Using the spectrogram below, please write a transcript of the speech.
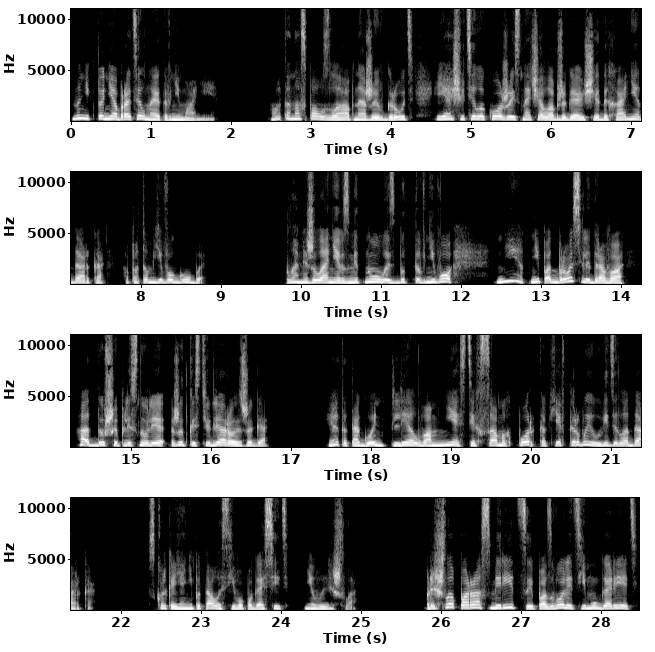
но никто не обратил на это внимания. Вот она сползла, обнажив грудь, и я ощутила кожей сначала обжигающее дыхание Дарка, а потом его губы. Пламя желания взметнулось, будто в него... Нет, не подбросили дрова, от души плеснули жидкостью для розжига. Этот огонь тлел во мне с тех самых пор, как я впервые увидела Дарка. Сколько я не пыталась его погасить, не вышло. Пришла пора смириться и позволить ему гореть.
